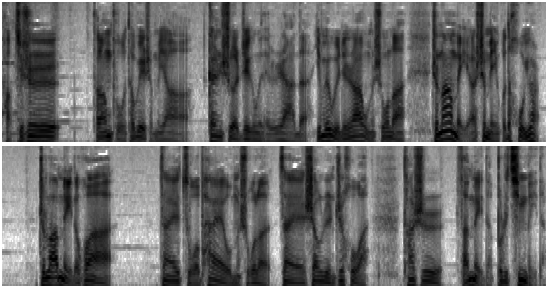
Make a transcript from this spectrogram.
好，其实特朗普他为什么要干涉这个委内瑞拉呢？因为委内瑞拉我们说了，这拉美啊是美国的后院这拉美的话，在左派我们说了，在上任之后啊，他是反美的，不是亲美的。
